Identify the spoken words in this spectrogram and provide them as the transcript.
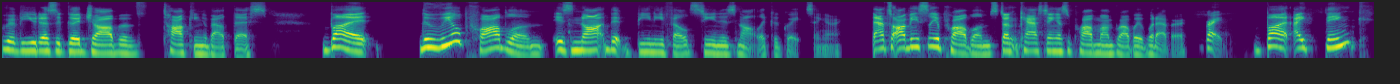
review does a good job of talking about this. But the real problem is not that Beanie Feldstein is not like a great singer. That's obviously a problem. Stunt casting is a problem on Broadway, whatever. right. But I think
